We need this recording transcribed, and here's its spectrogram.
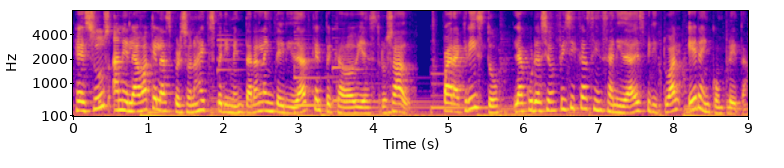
Jesús anhelaba que las personas experimentaran la integridad que el pecado había destrozado. Para Cristo, la curación física sin sanidad espiritual era incompleta.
